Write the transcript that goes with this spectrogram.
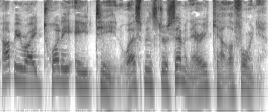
Copyright 2018, Westminster Seminary, California.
